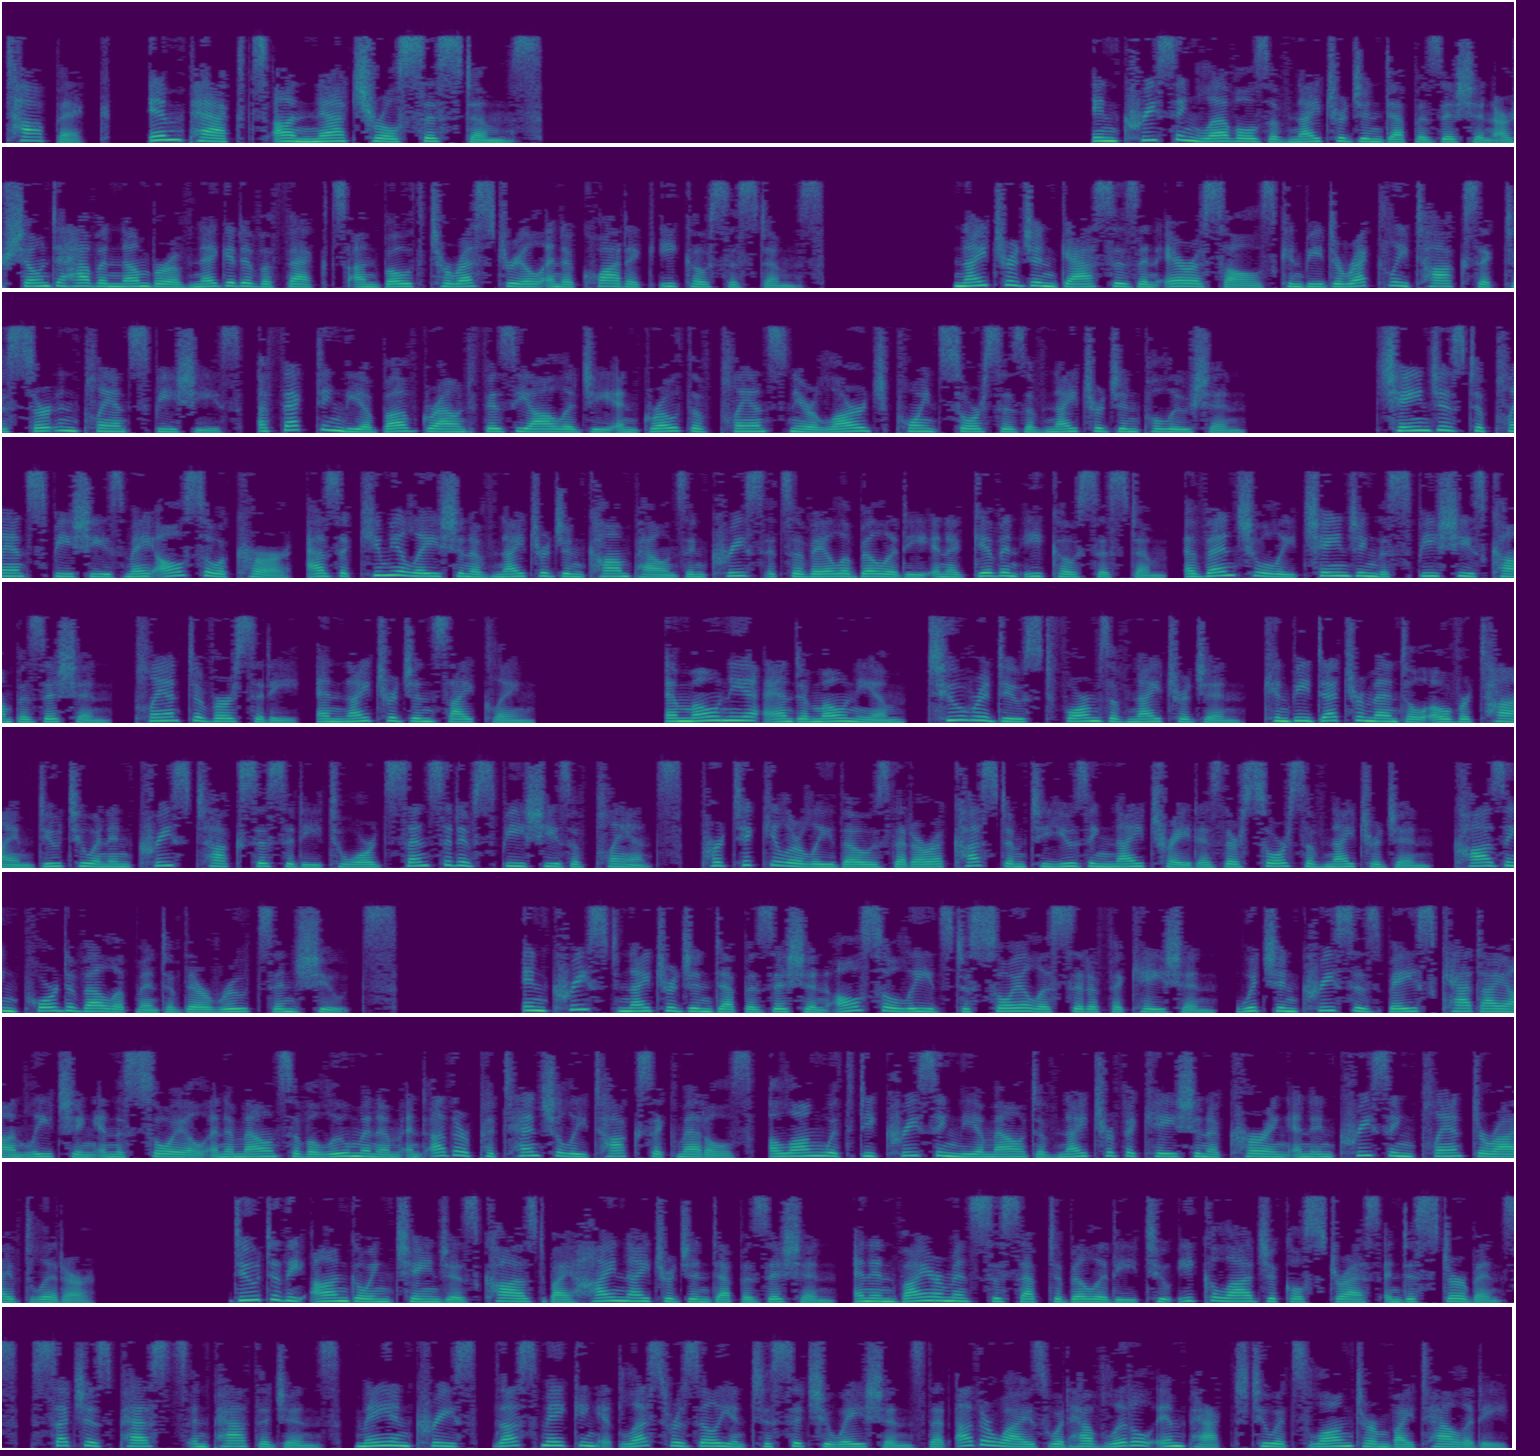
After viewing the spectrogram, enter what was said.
Topic: Impacts on natural systems. Increasing levels of nitrogen deposition are shown to have a number of negative effects on both terrestrial and aquatic ecosystems. Nitrogen gases and aerosols can be directly toxic to certain plant species, affecting the above-ground physiology and growth of plants near large point sources of nitrogen pollution. Changes to plant species may also occur, as accumulation of nitrogen compounds increase its availability in a given ecosystem, eventually changing the species composition, plant diversity, and nitrogen cycling. Ammonia and ammonium, two reduced forms of nitrogen, can be detrimental over time due to an increased toxicity toward sensitive species of plants, particularly those that are accustomed to using nitrate as their source of nitrogen, causing poor development of their roots and shoots. Increased nitrogen deposition also leads to soil acidification, which increases base cation leaching in the soil and amounts of aluminum and other potentially toxic metals, along with decreasing the amount of nitrification occurring and increasing plant-derived litter. Due to the ongoing changes caused by high nitrogen deposition, an environment's susceptibility to ecological stress and disturbance, such as pests and pathogens, may increase, thus making it less resilient to situations that otherwise would have little impact to its long-term vitality.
